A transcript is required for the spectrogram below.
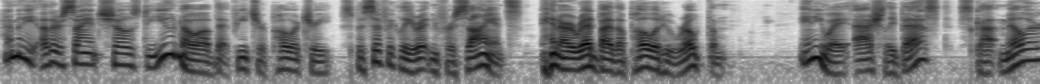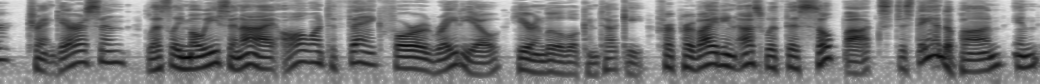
How many other science shows do you know of that feature poetry specifically written for science and are read by the poet who wrote them? Anyway, Ashley Best, Scott Miller, Trent Garrison, Leslie Moise, and I all want to thank Forward Radio here in Louisville, Kentucky for providing us with this soapbox to stand upon in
